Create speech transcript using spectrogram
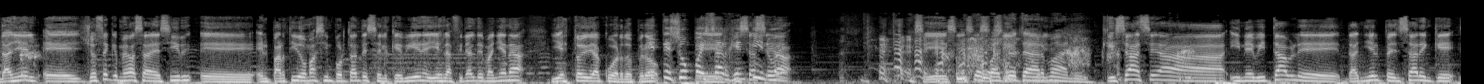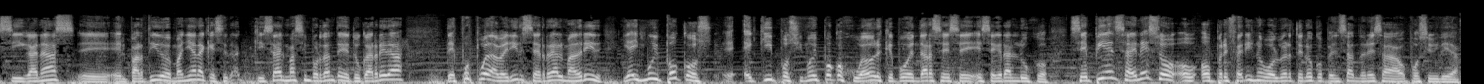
Daniel, eh, yo sé que me vas a decir eh, el partido más importante es el que viene y es la final de mañana y estoy de acuerdo, pero... Este es un país quizás argentino, sea- Sí, sí, sí, sí, Compatriota sí. de Armani. Quizás sea inevitable, Daniel, pensar en que si ganás eh, el partido de mañana, que será quizá el más importante de tu carrera, después pueda venirse Real Madrid. Y hay muy pocos eh, equipos y muy pocos jugadores que pueden darse ese, ese gran lujo. ¿Se piensa en eso o, o preferís no volverte loco pensando en esa posibilidad?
